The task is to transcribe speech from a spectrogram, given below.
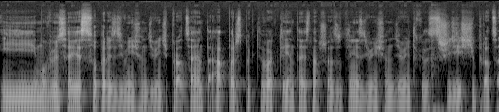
i mówimy sobie, jest super, jest 99%, a perspektywa klienta jest na przykład, że to nie jest 99%, tylko to jest 30%.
